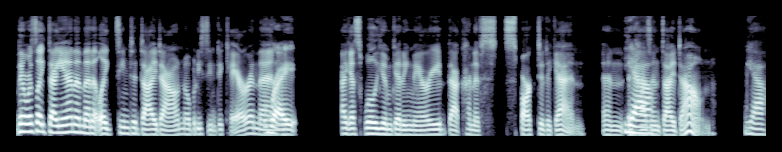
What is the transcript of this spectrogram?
There was like Diana and then it like seemed to die down. Nobody seemed to care. And then right. I guess William getting married, that kind of sparked it again. And it hasn't died down. Yeah.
